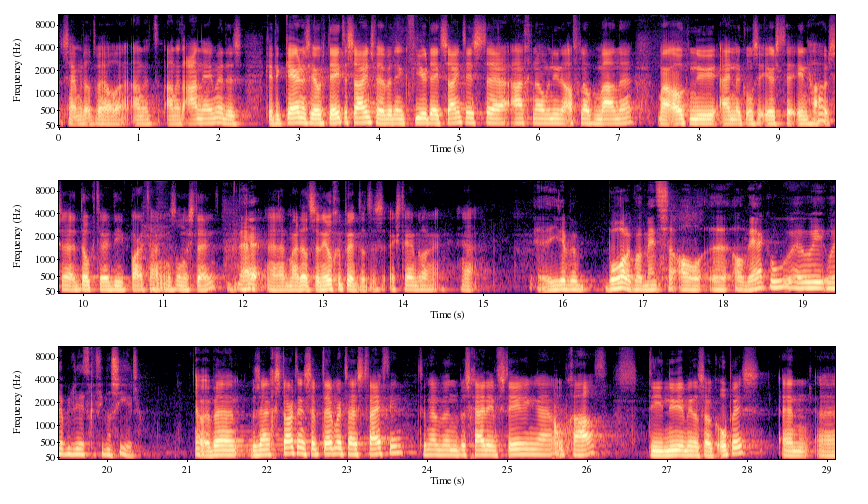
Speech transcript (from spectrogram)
zijn we dat wel uh, aan, het, aan het aannemen. Dus kijk, de kern is heel erg data science. We hebben denk ik vier data scientists uh, aangenomen nu de afgelopen maanden. Maar ook nu eindelijk onze eerste in-house dokter die part-time ons ondersteunt. Ja. maar dat is een heel goed punt. Dat is extreem belangrijk. Ja. jullie hebben behoorlijk wat mensen al, al werken. Hoe, hoe, hoe hebben jullie dit gefinancierd? Ja, we, hebben, we zijn gestart in september 2015. Toen hebben we een bescheiden investering uh, opgehaald, die nu inmiddels ook op is. En uh,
